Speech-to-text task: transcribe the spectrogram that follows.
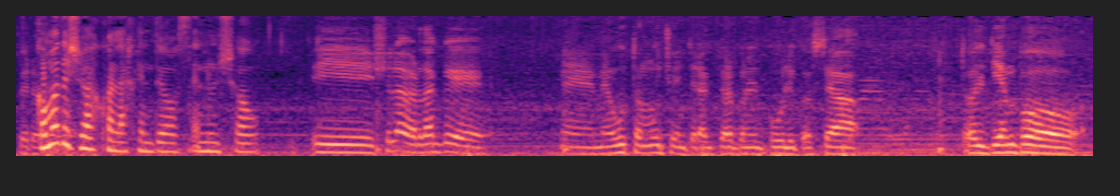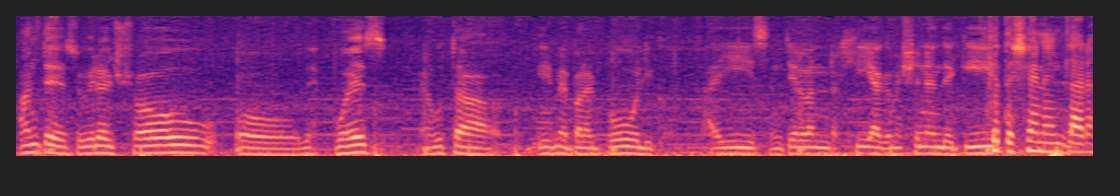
Pero- ¿Cómo te llevas con la gente vos en un show? Y yo la verdad que me, me gusta mucho interactuar con el público, o sea, todo el tiempo antes de subir el show o después me gusta irme para el público, ahí sentir la energía que me llenen de aquí. Que te llenen, claro.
